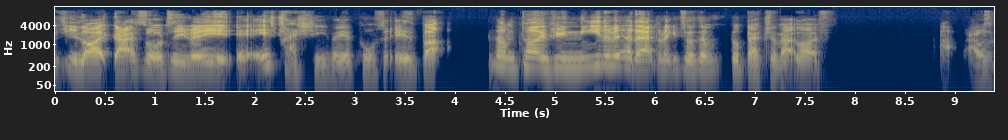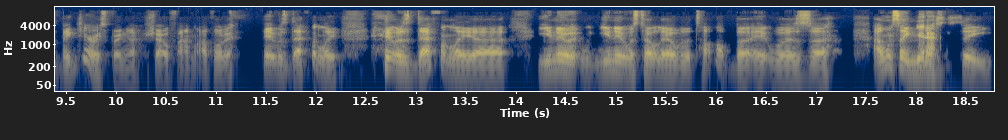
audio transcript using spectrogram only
if you like that sort of TV, it is trash TV, of course it is, but sometimes you need a bit of that to make you feel feel better about life. I, I was a big Jerry Springer show fan. I thought it, it was definitely it was definitely uh you knew it you knew it was totally over the top, but it was uh I wouldn't say Yeah. must see,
